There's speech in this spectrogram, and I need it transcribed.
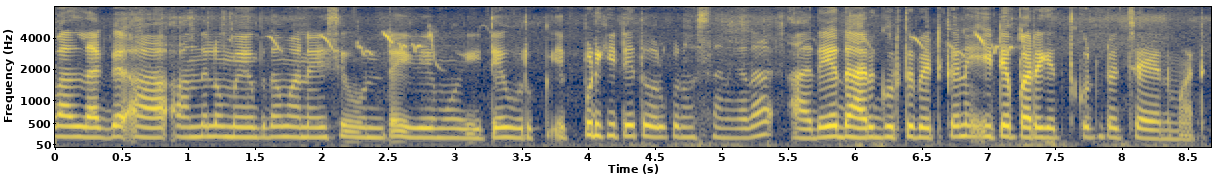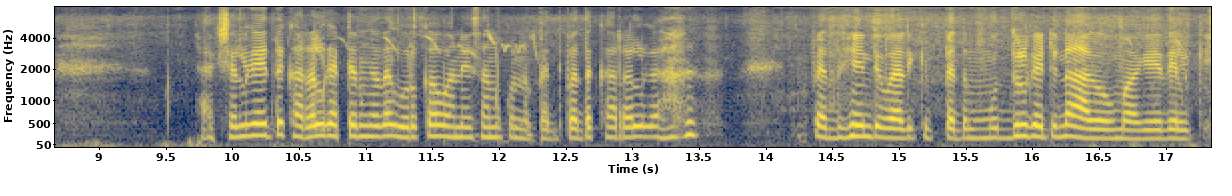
వాళ్ళ దగ్గర అందులో మేపుదాం అనేసి ఉంటే ఇవేమో ఇటే ఉరుకు ఎప్పటికి ఇటే తోలుకొని వస్తాను కదా అదే దారి గుర్తు పెట్టుకొని ఇటే పరిగెత్తుకుంటూ వచ్చాయన్నమాట. యాక్చువల్గా అయితే కర్రలు కట్టాను కదా ఉరకవు అనేసి అనుకున్నాను పెద్ద పెద్ద కర్రలు కదా పెద్ద ఏంటి వాళ్ళకి పెద్ద ముద్దులు కట్టినా ఆగవు మా గేదెలకి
